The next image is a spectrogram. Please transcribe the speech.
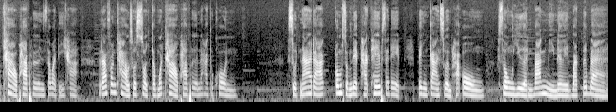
ดข่าวพาเพลิน สวัสดีค่ะ รับฟังข่าวสดๆ กับมดข่าวพาเพลินนะคะทุกคน สุดน่ารักกรมสมเด็จพระเทพเสด็จ เป็นการส่วนพระองค์ ทรงเยือนบ้านหมีเนยบัตเตอร์แบร์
